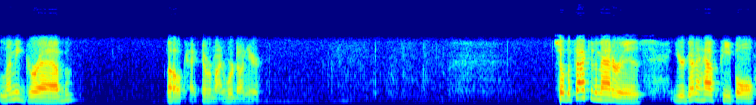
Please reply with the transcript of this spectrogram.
let me grab. Oh, okay. Never mind. We're done here. So the fact of the matter is, you're going to have people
